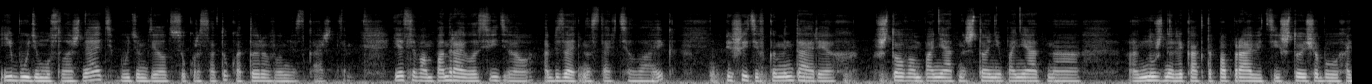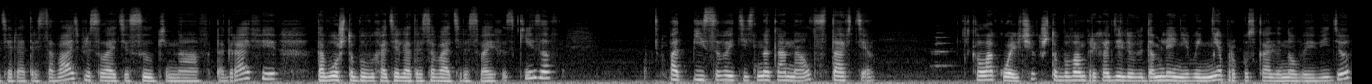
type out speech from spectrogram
и будем усложнять, будем делать всю красоту, которую вы мне скажете. Если вам понравилось видео, обязательно ставьте лайк, пишите в комментариях, что вам понятно, что непонятно, а, нужно ли как-то поправить и что еще бы вы хотели отрисовать. Присылайте ссылки на фотографии того, что бы вы хотели отрисовать или своих эскизов. Подписывайтесь на канал, ставьте колокольчик, чтобы вам приходили уведомления, и вы не пропускали новые видео.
